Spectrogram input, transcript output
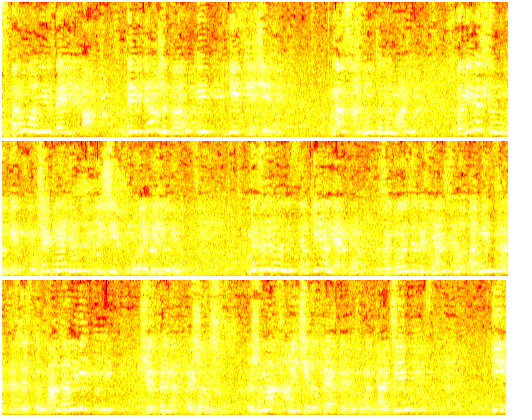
спарований з 9А. 9А вже два роки є лічильник. У нас чому-то немає. В 11 будинку вже 5 років лічильник, говорили люди. В Київенерго, звернулися в Деснянську адміністрацію з. Нам дали відповідь, що, що нас включили в проєктну документацію, і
